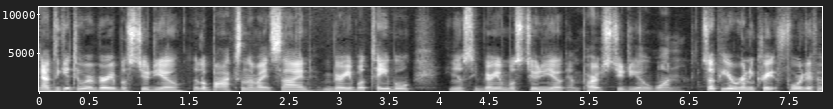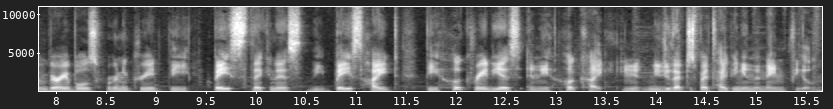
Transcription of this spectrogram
Now to get to our variable studio, little box on the right side, variable table, and you'll see variable studio and part studio one. So up here, we're going to create four different variables. We're going to create the base thickness, the base height, the hook radius, and the hook height. And you do that just by typing in the name field.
